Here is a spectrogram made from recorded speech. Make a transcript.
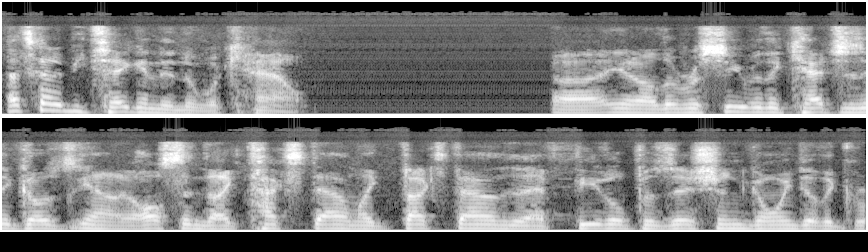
That's got to be taken into account. Uh, you know, the receiver that catches it goes, you know, all of a sudden like tucks down, like ducks down into that fetal position, going to the gr-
